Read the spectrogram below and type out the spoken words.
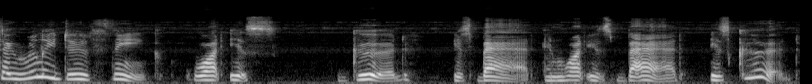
they really do think what is good is bad and what is bad is good.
